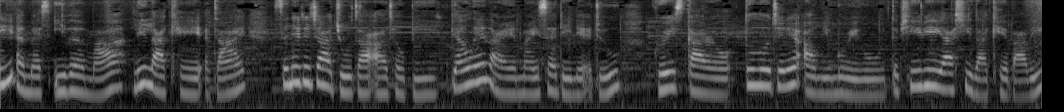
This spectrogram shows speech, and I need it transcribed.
IEMS event မှာလိလာခဲ့တဲ့အတိုင်းစနစ်တကျစူးစမ်းအားထုတ်ပြီးပြောင်းလဲလာတဲ့ mindset တွေနဲ့အတူ Grace ကတော့သူလိုချင်တဲ့အောင်မြင်မှုတွေကိုတဖြည်းဖြည်းရရှိလာခဲ့ပါပြီ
